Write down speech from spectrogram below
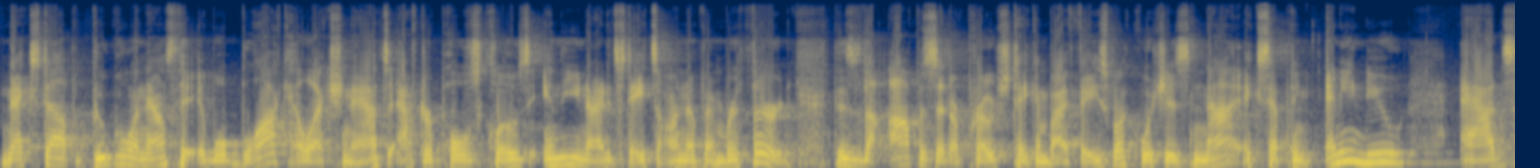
Next up, Google announced that it will block election ads after polls close in the United States on November 3rd. This is the opposite approach taken by Facebook, which is not accepting any new ads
